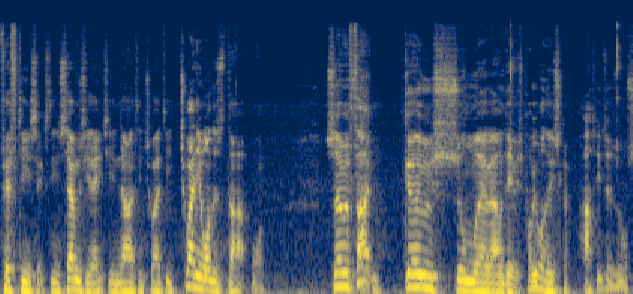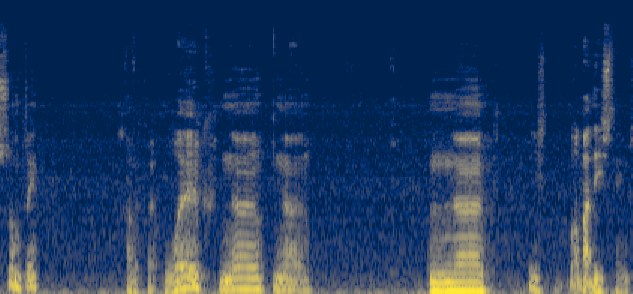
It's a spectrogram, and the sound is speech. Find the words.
15, 16, 17, 18, 19, 20, 21 is that one. So if that goes somewhere around here, it's probably one of these capacitors or something. Have a quick look. No, no, no. These, what about these things?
